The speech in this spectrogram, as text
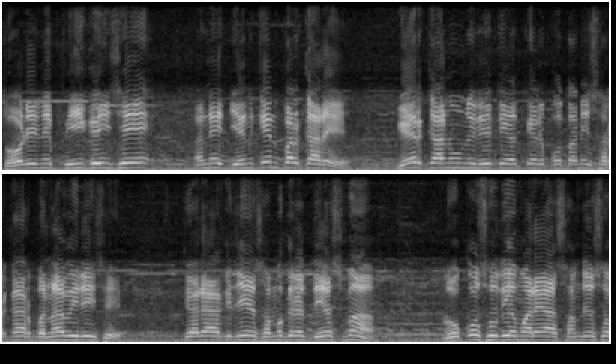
દોડીને પી ગઈ છે અને જેન કેન પ્રકારે ગેરકાનૂની રીતે અત્યારે પોતાની સરકાર બનાવી રહી છે. ત્યારે આજે સમગ્ર દેશમાં લોકો સુધી અમારે આ સંદેશો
